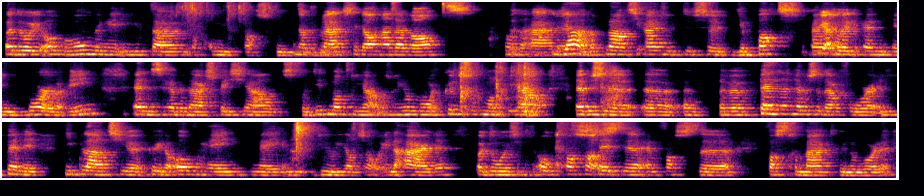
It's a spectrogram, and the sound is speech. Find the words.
Waardoor je ook rondingen in je tuin of om je tas kunt Dat plaats je dan aan de rand van de aarde. Ja, dat plaats je eigenlijk tussen je pad eigenlijk en, en je boor erin. En ze hebben daar speciaal dus voor dit materiaal, dat is een heel mooi kunststofmateriaal, hebben ze eh, pennen hebben ze daarvoor. En die pennen die plaats je, kun je er overheen mee en die duw je dan zo in de aarde, waardoor ze ook Vast. vastzitten en vast, vastgemaakt kunnen worden.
